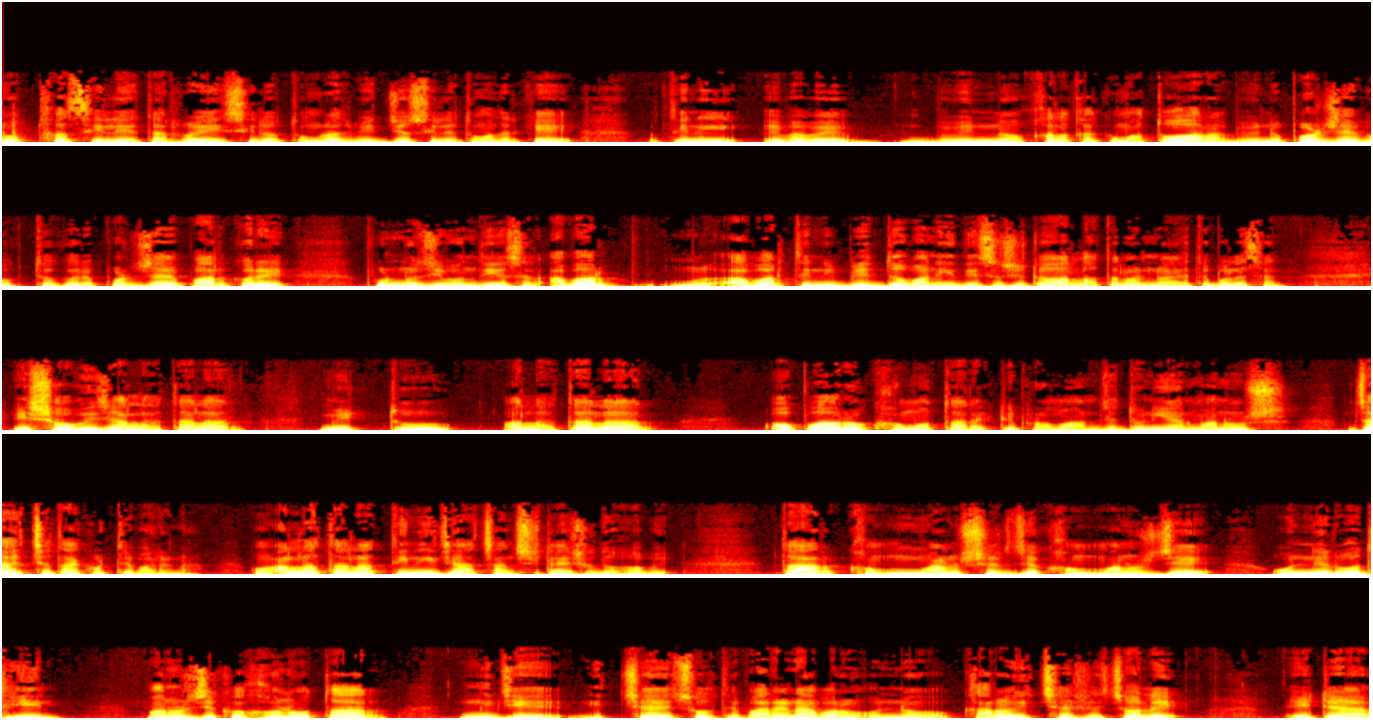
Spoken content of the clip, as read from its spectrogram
নোৎফা ছিলে, তারপরে এই ছিল, তোমরা বীর্য ছিলে, তোমাদেরকে তিনি এভাবে বিভিন্ন খালাকাকুমা তোয়ারা বিভিন্ন পর্যায়ভুক্ত করে, পর্যায়ে পার করে পূর্ণ জীবন দিয়েছেন। আবার আবার তিনি বৃদ্ধ বানিয়ে দিয়েছেন, সেটাও আল্লাহ তালা অন্য আয়তে বলেছেন। এই সবই যে আল্লাহ তালার মৃত্যু, আল্লাহ তালার অপার ক্ষমতার একটি প্রমাণ যে দুনিয়ার মানুষ যা ইচ্ছে তা করতে পারে না। এবং আল্লাহ তালা তিনি যা চান সেটাই শুধু হবে। তার মানুষের যে মানুষ যে অন্যের অধীন, মানুষ যে কখনো তার নিজে ইচ্ছায় চলতে পারে না, বরং অন্য কারও ইচ্ছায় সে চলে, এটা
